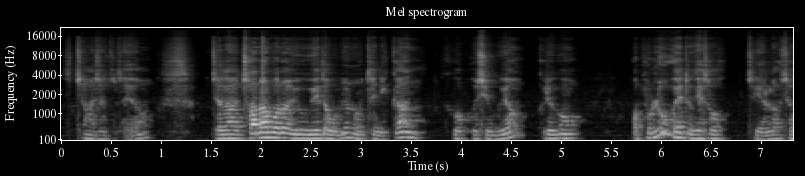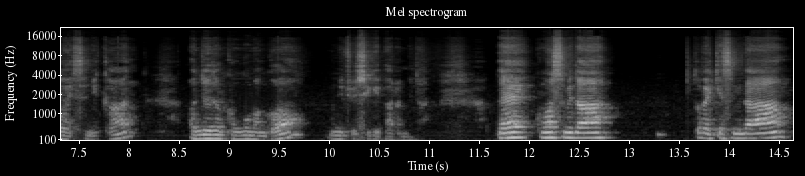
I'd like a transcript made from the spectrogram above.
시청하셔도 돼요. 제가 전화번호 위에다 올려놓을 테니까 그거 보시고요. 그리고 어, 블로그에도 계속 제 연락처가 있으니까 언제든 궁금한 거 문의 주시기 바랍니다. 네, 고맙습니다. 또 뵙겠습니다.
